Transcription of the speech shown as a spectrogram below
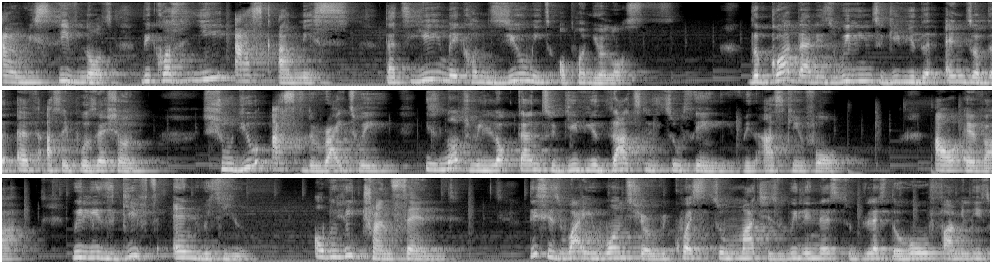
and receive not, because ye ask amiss, that ye may consume it upon your lusts. The God that is willing to give you the ends of the earth as a possession should you ask the right way, is not reluctant to give you that little thing you've been asking for. However, will his gift end with you or will it transcend? This is why he wants your request to match his willingness to bless the whole families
